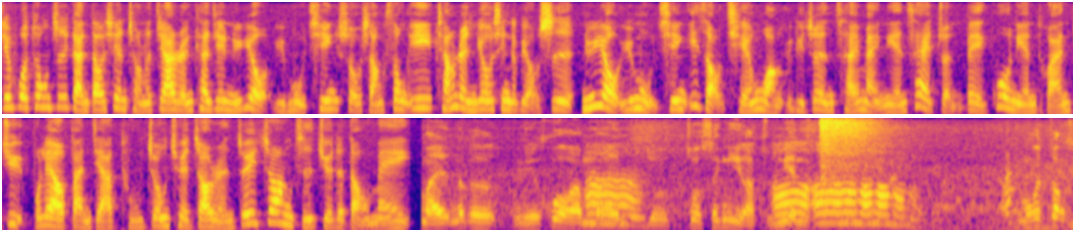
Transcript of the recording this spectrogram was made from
接获通知，赶到现场的家人看见女友与母亲受伤送医，强忍忧心的表示，女友与母亲一早前往玉里镇采买年菜，准备过年团聚，不料返家途中却遭人追撞，直觉得倒霉。买那个年货啊，买有做生意了，煮面。哦哦，好好好好。怎么会撞成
